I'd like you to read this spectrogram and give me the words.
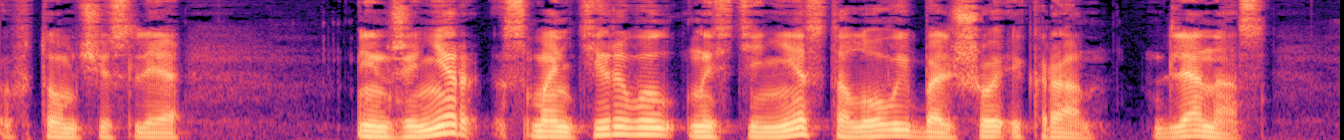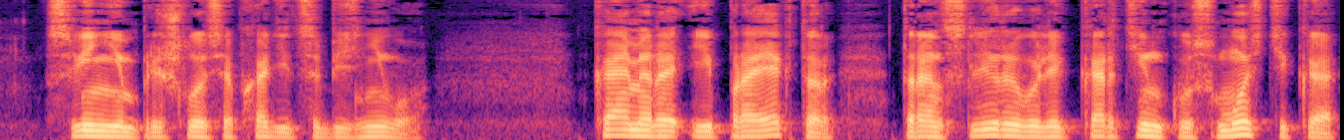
в том числе, инженер смонтировал на стене столовый большой экран для нас. Свиньям пришлось обходиться без него. Камера и проектор транслировали картинку с мостика,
